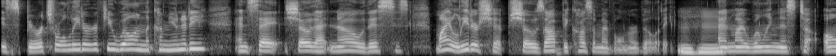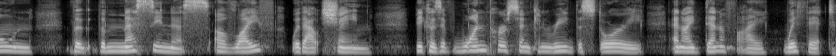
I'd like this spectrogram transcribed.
is spiritual leader if you will in the community and say show that no this is my leadership shows up because of my vulnerability mm-hmm. and my willingness to own the the messiness of life without shame because if one person can read the story and identify with it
